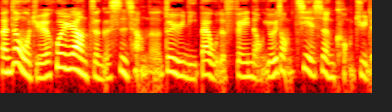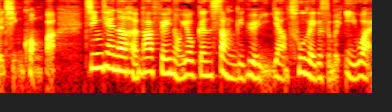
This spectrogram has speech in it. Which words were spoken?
反正我觉得会让整个市场呢，对于礼拜五的非农有一种戒慎恐惧的情况吧。今天呢，很怕非农又跟上一个月一样出了一个什么意外，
